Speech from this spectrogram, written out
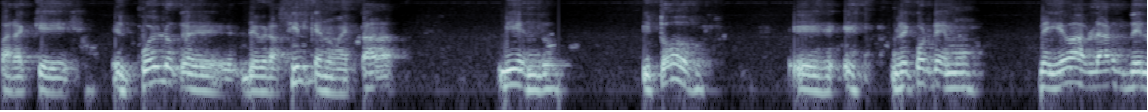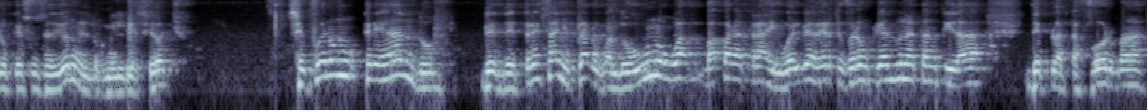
para que el pueblo de Brasil que nos está viendo y todos eh, recordemos, me lleva a hablar de lo que sucedió en el 2018. Se fueron creando desde tres años. Claro, cuando uno va, para atrás y vuelve a ver, se fueron creando una cantidad de plataformas,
